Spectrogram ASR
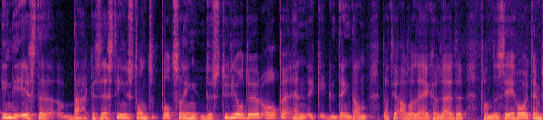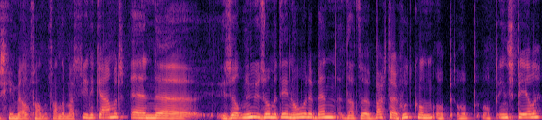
in die eerste Baken 16 stond plotseling de studiodeur open. En ik, ik denk dan dat je allerlei geluiden van de zee hoort en misschien wel van, van de machinekamer. En eh, je zult nu zo meteen horen, Ben, dat eh, Bart daar goed kon op, op, op inspelen.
